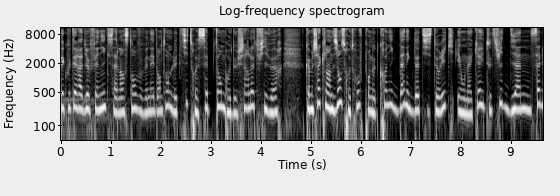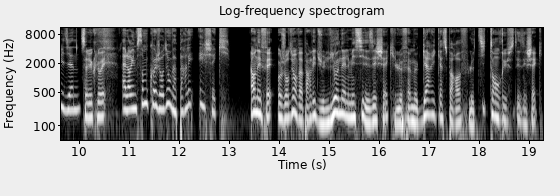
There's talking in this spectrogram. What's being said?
Vous écoutez Radio Phoenix, à l'instant vous venez d'entendre le titre Septembre de Charlotte Fever. Comme chaque lundi, on se retrouve pour notre chronique d'anecdotes historiques et on accueille tout de suite Diane. Salut Diane. Salut Chloé. Alors il me semble qu'aujourd'hui on va parler échecs. En effet, aujourd'hui on va parler du Lionel Messi des échecs, le fameux Gary Kasparov, le titan russe des échecs,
